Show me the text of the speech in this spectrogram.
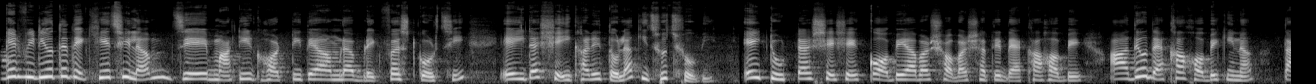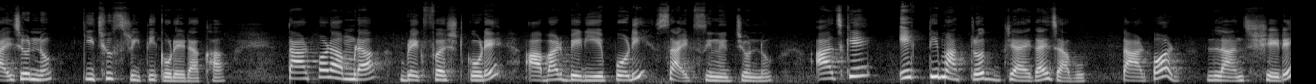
আগের ভিডিওতে দেখিয়েছিলাম যে মাটির ঘরটিতে আমরা ব্রেকফাস্ট করছি। এইটা সেইখানে তোলা কিছু ছবি। এই ট্যুরটার শেষে কবে আবার সবার সাথে দেখা হবে? আদেও দেখা হবে কি না? তাই জন্য কিছু স্মৃতি করে রাখা। তারপর আমরা ব্রেকফাস্ট করে আবার বেরিয়ে পড়ি সাইট সিনের জন্য। আজকে একটি মাত্র জায়গায় যাব। তারপর লাঞ্চ সেরে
